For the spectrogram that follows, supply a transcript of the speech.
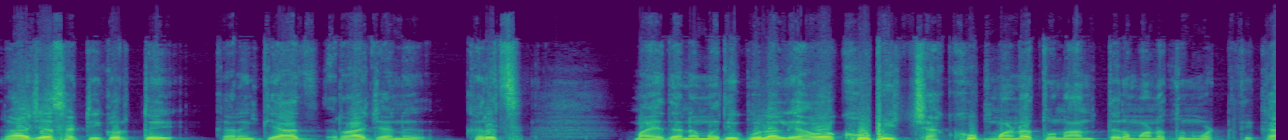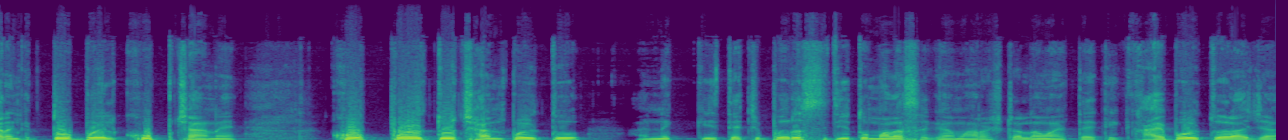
राजासाठी करतोय कारण की आज राजानं खरंच मैदानामध्ये गुलाल घ्यावा. खूप इच्छा खूप मनातून अंतर मनातून वाटते कारण की तो बैल खूप छान आहे. खूप पळतो छान पळतो. आणि नक्की त्याची परिस्थिती तुम्हाला सगळ्या महाराष्ट्राला माहीत आहे की काय पळतो राजा.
